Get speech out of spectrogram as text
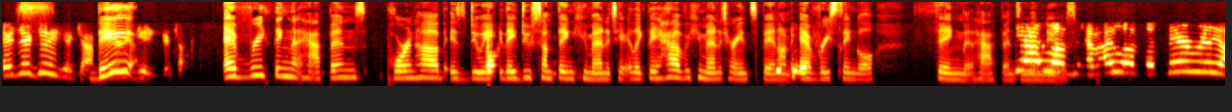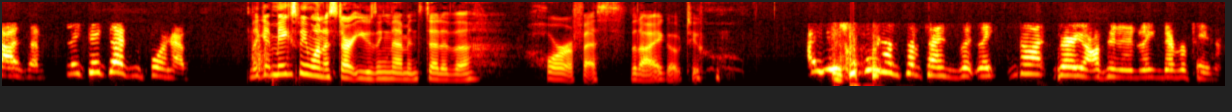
They're, they're doing a good job. They- They're doing a good job. Everything that happens, Pornhub is doing. They do something humanitarian. Like they have a humanitarian spin on every single thing that happens. Yeah, I in the love news. them. I love them. They're really awesome. Like take that from Pornhub. Like it makes me want to start using them instead of the horror fests that I go to. I use Pornhub sometimes, but like not very often, and I never pay them.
